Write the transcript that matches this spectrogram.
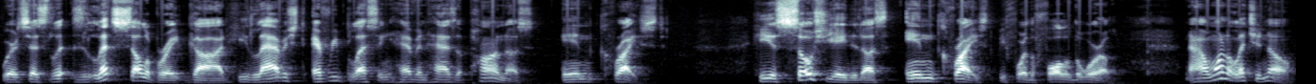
where it says, Let's celebrate God. He lavished every blessing heaven has upon us in Christ. He associated us in Christ before the fall of the world. Now, I want to let you know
